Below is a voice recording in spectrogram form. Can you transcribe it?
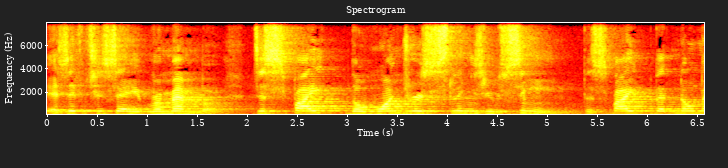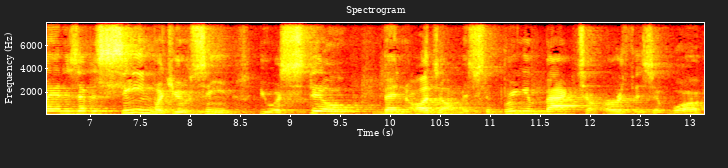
as if to say, remember, despite the wondrous things you've seen, despite that no man has ever seen what you have seen, you are still Ben Adam. It's to bring him back to earth, as it were,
